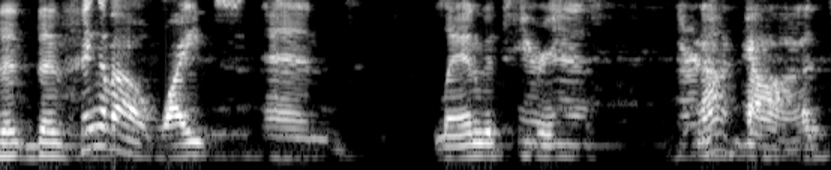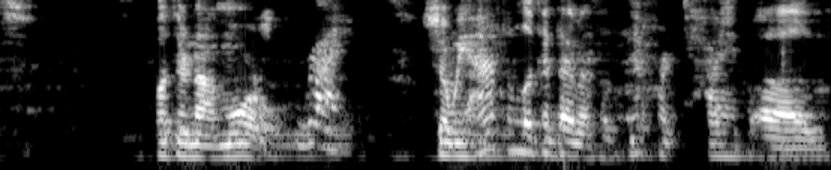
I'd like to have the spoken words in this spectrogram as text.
the the thing about wights and Landvits here is they're not gods, but they're not mortal. right So we have to look at them as a different type of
